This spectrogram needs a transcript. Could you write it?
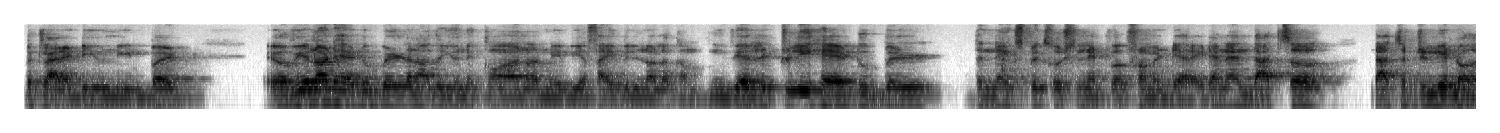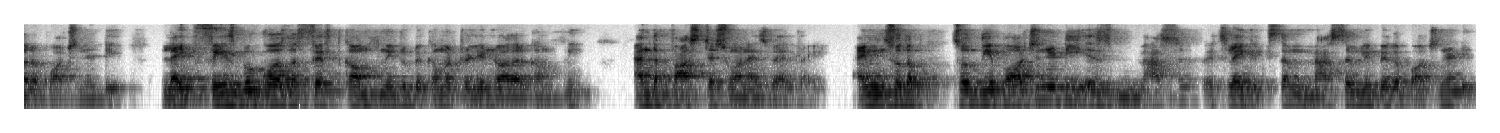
the clarity you need. But uh, we are not here to build another unicorn or maybe a five billion dollar company. We are literally here to build the next big social network from India, right? And and that's a that's a trillion dollar opportunity. Like Facebook was the fifth company to become a trillion dollar company and the fastest one as well, right? I mean, so the so the opportunity is massive. It's like it's a massively big opportunity,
